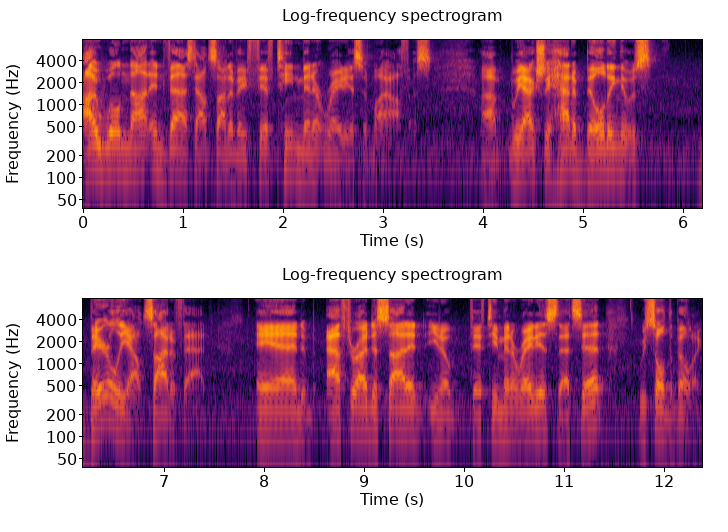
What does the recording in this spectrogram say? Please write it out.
I will not invest outside of a 15 minute radius of my office. Uh, we actually had a building that was barely outside of that. And after I decided, you know, 15 minute radius, that's it, we sold the building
